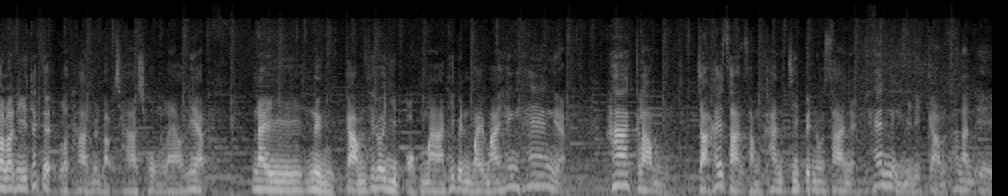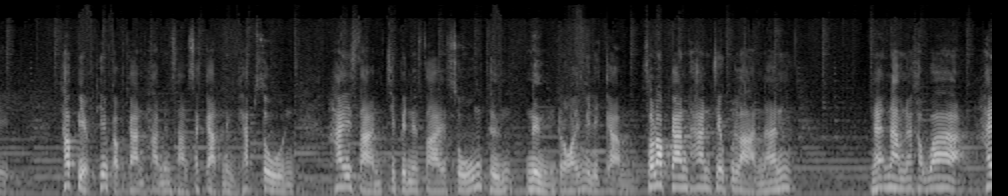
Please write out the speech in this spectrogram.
กรณีถ้าเกิดเราทานเป็นแบบชาชงแล้วเนี่ยใน 1 กรัมที่เราหยิบออกมาที่เป็นใบไม้แห้งๆเนี่ย5กรัม จะให้สารสำคัญจีเปโนไซน์เนี่ยแค่ 1 มิลลิกรัมเท่านั้นเอง ถ้าเปรียบเทียบกับการทานเป็นสารสกัด 1 แคปซูล ให้สารจีเปโนไซน์สูงถึง 100 มิลลิกรัมสำหรับการทานเจลกุหลาบนั้น แนะนำนะครับว่าให้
